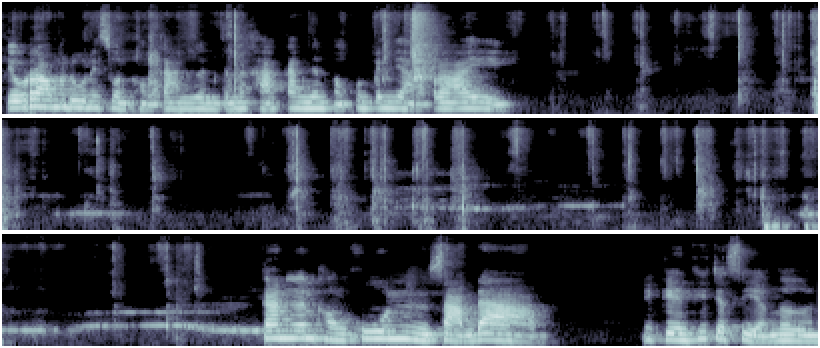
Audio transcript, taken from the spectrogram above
เดี๋ยวเรามาดูในส่วนของการเงินกันนะคะ การเงินของคุณเป็นอย่างไร การเงินของคุณสามดาบ มีเกณฑ์ที่จะเสียเงิน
